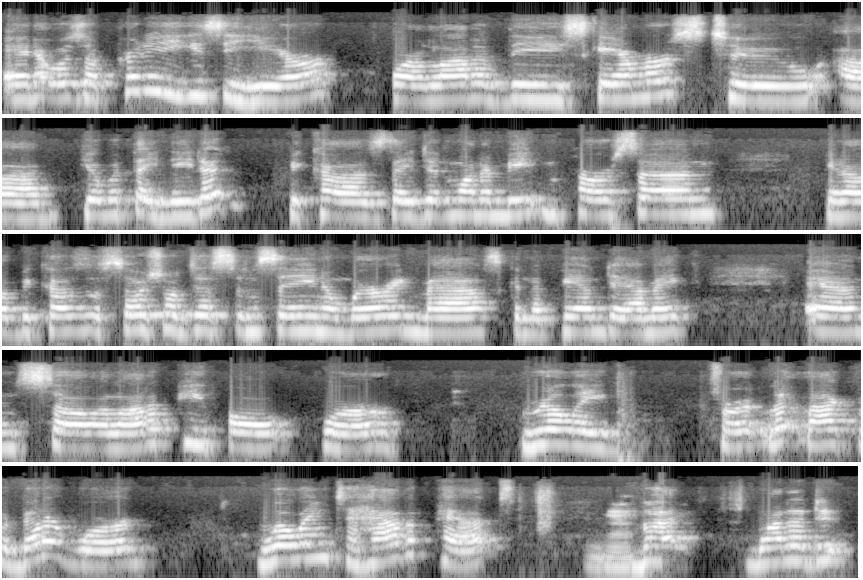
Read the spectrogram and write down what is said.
and it was a pretty easy year for a lot of the scammers to uh, get what they needed because they didn't want to meet in person, you know, because of social distancing and wearing masks and the pandemic. And so a lot of people were really, for lack of a better word, willing to have a pet, mm-hmm. but wanted to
